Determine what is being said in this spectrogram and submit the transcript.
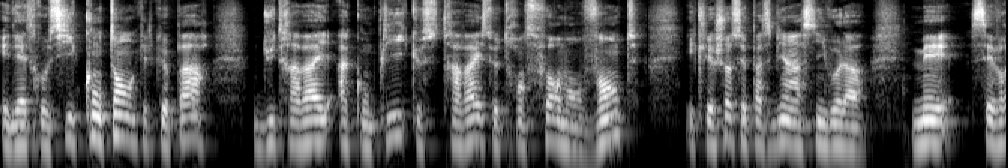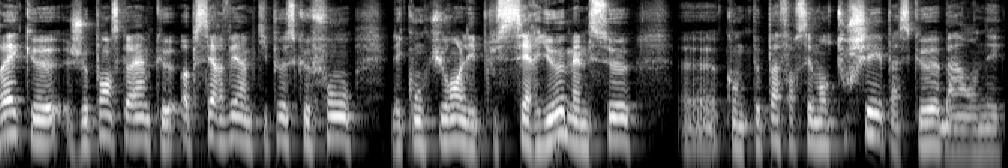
et d'être aussi content quelque part du travail accompli, que ce travail se transforme en vente et que les choses se passent bien à ce niveau-là. Mais c'est vrai que je pense quand même que observer un petit peu ce que font les concurrents les plus sérieux, même ceux euh, qu'on ne peut pas forcément toucher parce que ben, on est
